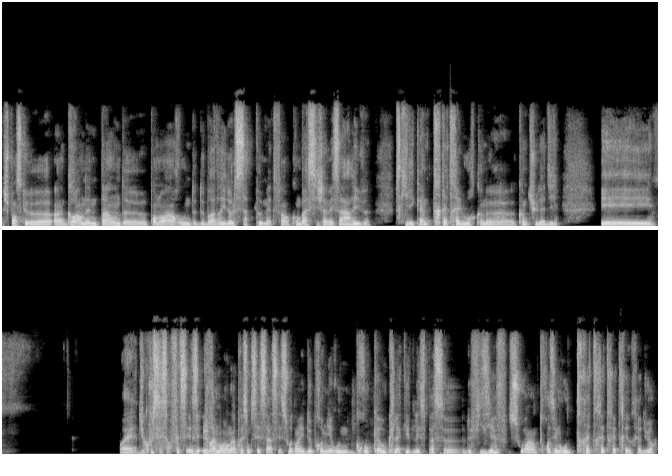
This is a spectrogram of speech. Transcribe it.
Je pense que euh, un ground and pound euh, pendant un round de Brad Riddle, ça peut mettre fin au combat si jamais ça arrive, parce qu'il est quand même très très lourd comme euh, comme tu l'as dit. Et Ouais, du coup, c'est ça. En fait, c'est, vraiment, on a l'impression que c'est ça. C'est soit dans les deux premiers rounds, gros chaos claqué de l'espace euh, de Fiziev, mhm. soit un troisième round très, très, très, très, très dur.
